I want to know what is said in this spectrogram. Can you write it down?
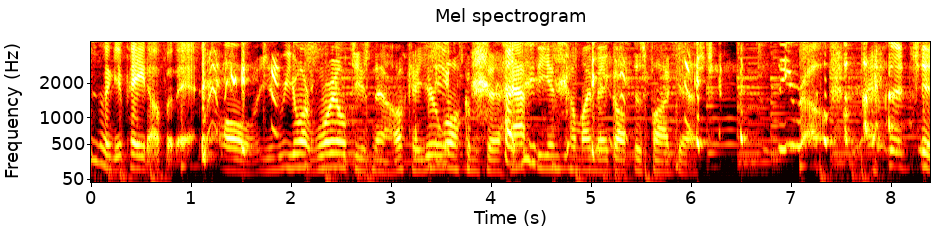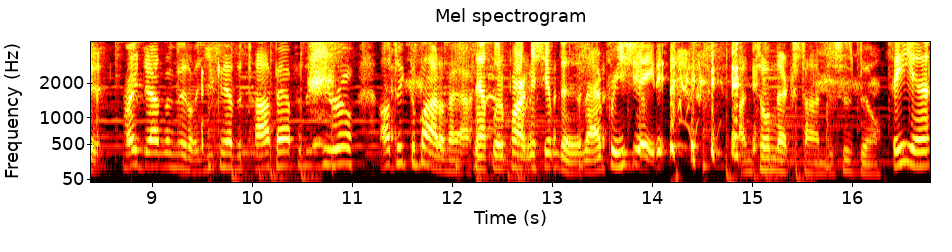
I'm going to get paid off of that. Oh, you, you want royalties now? Okay, you're Dude, welcome to half the income I make off this podcast. Zero. That's it, right down the middle. You can have the top half of the zero. I'll take the bottom half. That's what a partnership does. I appreciate it. Until next time, this is Bill. See ya.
